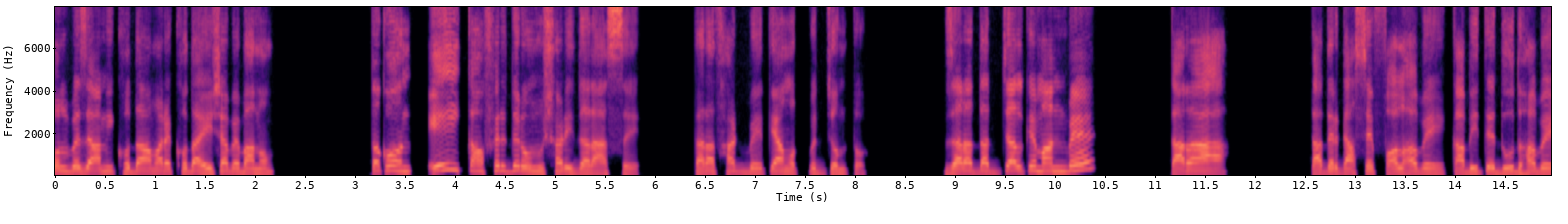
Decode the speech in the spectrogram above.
বলবে যে, আমি খোদা, আমারে খোদা হিসাবে মানো। তখন এই কাফেরদের অনুসারী যারা আছে, তারা থাকবে কেয়ামত পর্যন্ত। যারা দাজ্জালকে মানবে, তারা তাদের গাছে ফল হবে, কাবিতে দুধ হবে,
